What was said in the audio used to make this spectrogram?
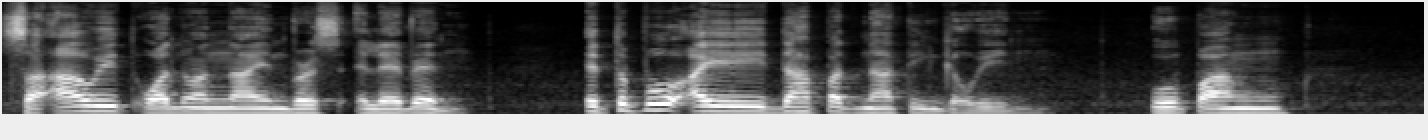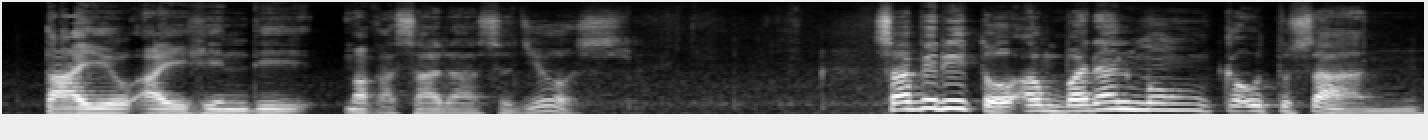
Sa awit 119 verse 11, ito po ay dapat nating gawin upang tayo ay hindi makasala sa Diyos. Sabi rito, ang banal mong kautusan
